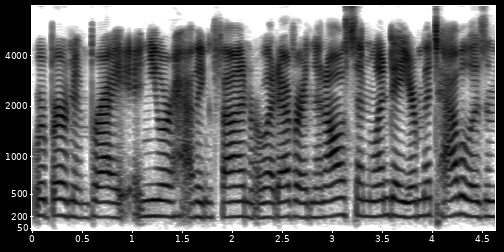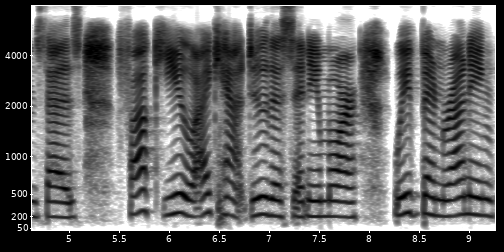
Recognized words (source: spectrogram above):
were burning bright and you were having fun or whatever. And then all of a sudden, one day your metabolism says, fuck you, I can't do this anymore. We've been running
